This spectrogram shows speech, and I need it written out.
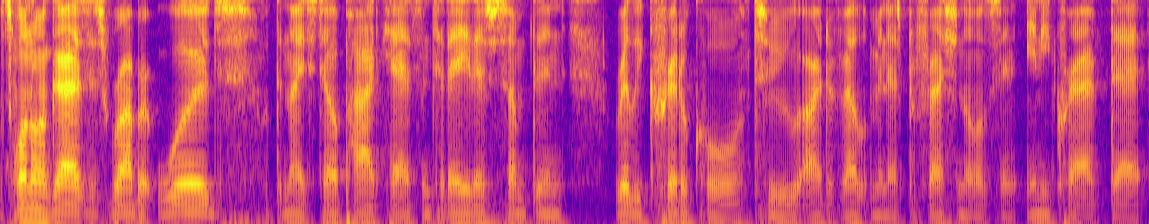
What's going on, guys? It's Robert Woods with the Knight's Tale podcast, and today there's something really critical to our development as professionals in any craft that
